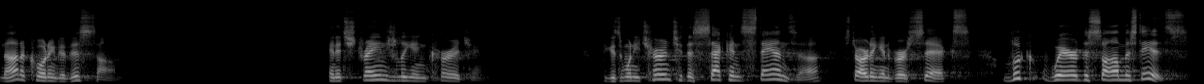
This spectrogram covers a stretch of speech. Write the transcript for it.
Not according to this psalm. And it's strangely encouraging. Because when you turn to the second stanza, starting in verse 6, look where the psalmist is.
